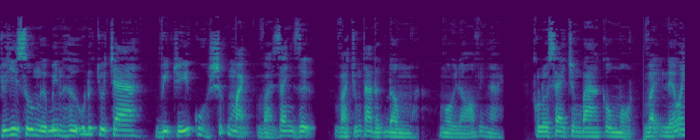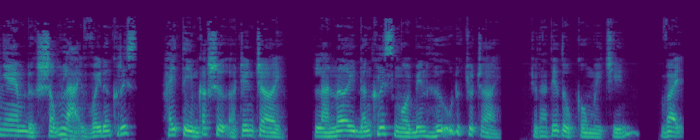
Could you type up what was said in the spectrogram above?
Chúa Giêsu người bên hữu Đức Chúa Cha, vị trí của sức mạnh và danh dự và chúng ta được đồng ngồi đó với Ngài. Colossae chương 3 câu 1 Vậy nếu anh em được sống lại với Đấng Christ, hãy tìm các sự ở trên trời, là nơi Đấng Christ ngồi bên hữu Đức Chúa Trời. Chúng ta tiếp tục câu 19. Vậy,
